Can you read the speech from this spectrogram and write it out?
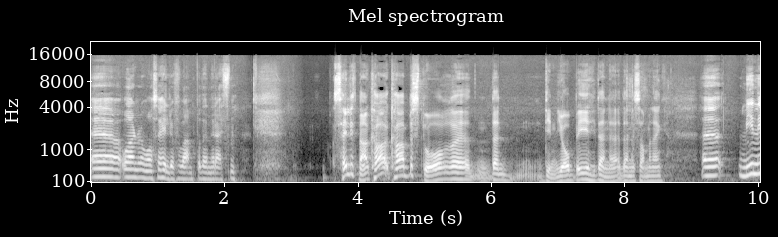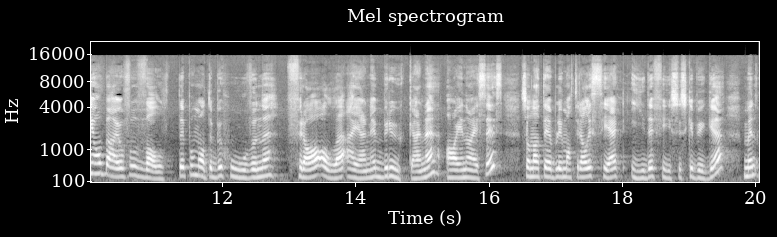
Eh, og er nå også heldig å få være med på denne reisen. Si litt mer. Hva, hva består eh, den, din jobb i denne, denne sammenheng? Eh, Min jobb er jo å forvalte på en måte behovene fra alle eierne, brukerne av Inoasis, sånn at det blir materialisert i det fysiske bygget, men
